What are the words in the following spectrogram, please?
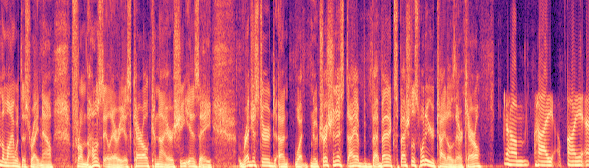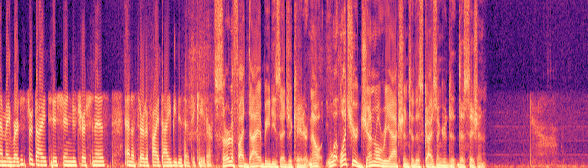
On the line with us right now from the Honesdale area is Carol Kneier. She is a registered, uh, what, nutritionist, diabetic specialist. What are your titles there, Carol? Um, hi, I am a registered dietitian, nutritionist, and a certified diabetes educator. Certified diabetes educator. Now, what, what's your general reaction to this Geisinger d- decision?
